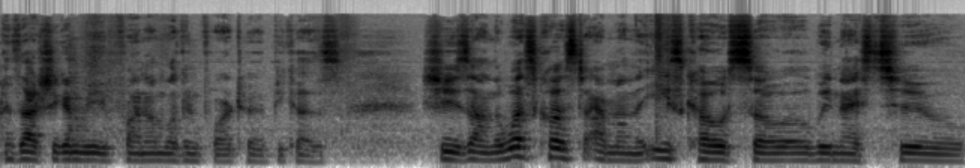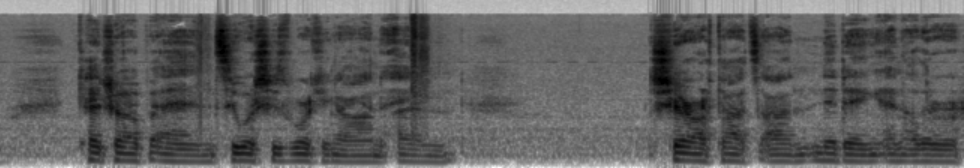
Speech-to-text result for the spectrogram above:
it's actually going to be fun. I'm looking forward to it because she's on the west coast, I'm on the east coast, so it'll be nice to catch up and see what she's working on and share our thoughts on knitting and other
